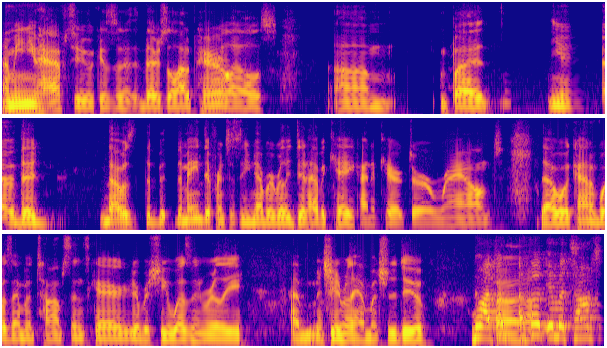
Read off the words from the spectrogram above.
I mean, you have to because uh, there's a lot of parallels. Um, but you know, the that was the the main difference is that you never really did have a K kind of character around. That what kind of was Emma Thompson's character, but she wasn't really. Have, she didn't really have much to do. No, I thought I Uh, thought Emma Thompson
